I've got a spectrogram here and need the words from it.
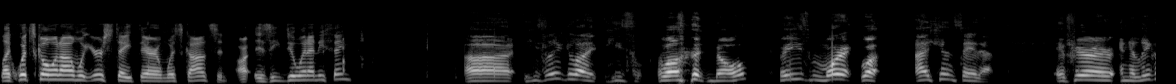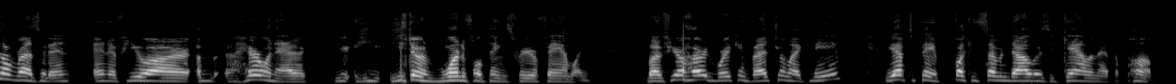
Like what's going on with your state there in Wisconsin? Are, is he doing anything? Uh, he's like like he's well, no, but he's more. Well, I shouldn't say that. If you're an illegal resident and if you are a, a heroin addict, you, he he's doing wonderful things for your family. But if you're a hardworking veteran like me, you have to pay fucking seven dollars a gallon at the pump.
